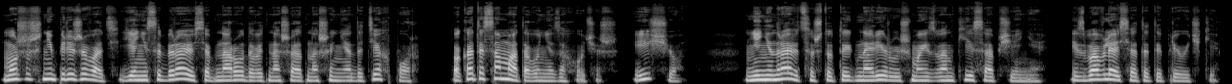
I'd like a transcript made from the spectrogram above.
Можешь не переживать, я не собираюсь обнародовать наши отношения до тех пор, пока ты сама того не захочешь. И еще. Мне не нравится, что ты игнорируешь мои звонки и сообщения. Избавляйся от этой привычки.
